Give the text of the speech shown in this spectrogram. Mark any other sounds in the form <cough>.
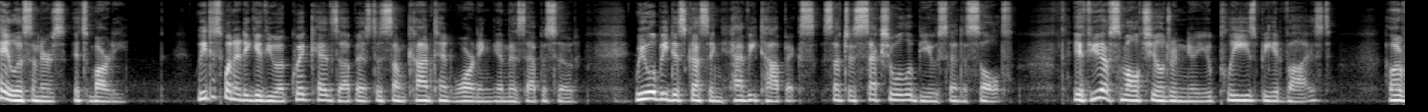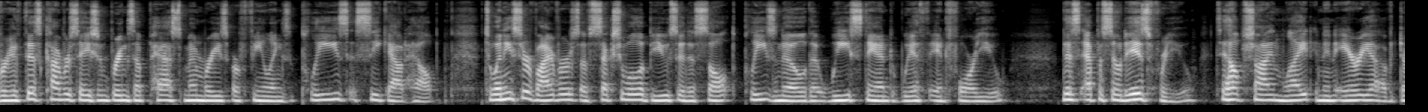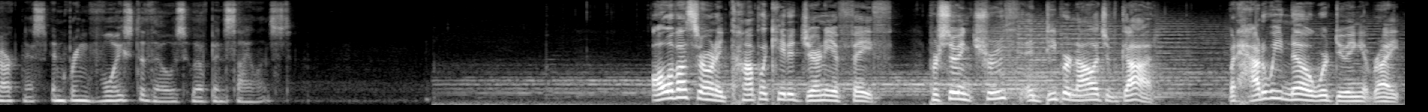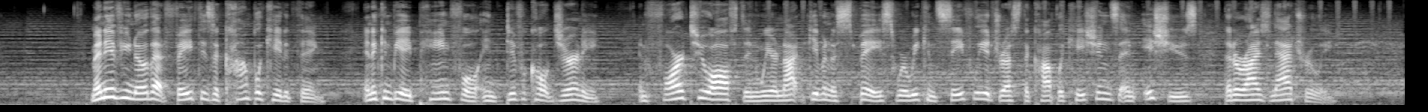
Hey, listeners, it's Marty. We just wanted to give you a quick heads up as to some content warning in this episode. We will be discussing heavy topics such as sexual abuse and assault. If you have small children near you, please be advised. However, if this conversation brings up past memories or feelings, please seek out help. To any survivors of sexual abuse and assault, please know that we stand with and for you. This episode is for you to help shine light in an area of darkness and bring voice to those who have been silenced. All of us are on a complicated journey of faith, pursuing truth and deeper knowledge of God. But how do we know we're doing it right? Many of you know that faith is a complicated thing, and it can be a painful and difficult journey, and far too often we are not given a space where we can safely address the complications and issues that arise naturally.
